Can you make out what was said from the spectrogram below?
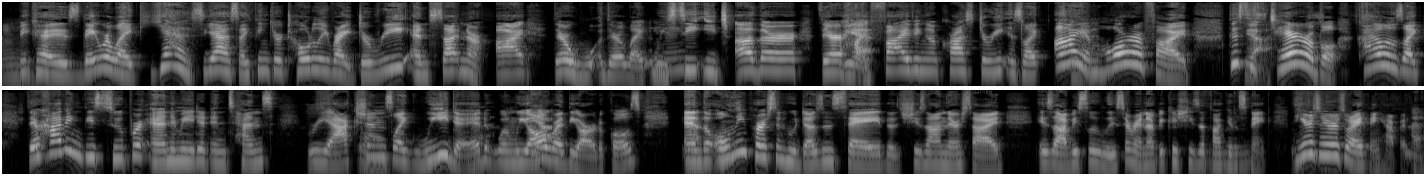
Mhm. because they were like, "Yes, yes, I think you're totally right." Dorit and Sutton are I. They're they're like, we Mhm. see each other. They're Yeah. high fiving across. Dorit is like, I Yeah. am horrified. This Yeah. is terrible. Kyle is like, they're having these super animated, intense reactions like we did Yeah. when we all Yeah. read the articles. And Yeah. the only person who doesn't say that she's on their side is obviously Lisa Rinna because she's a fucking Mhm. snake. Here's here's what I think happened. Yeah.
